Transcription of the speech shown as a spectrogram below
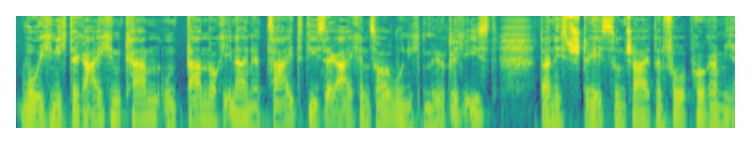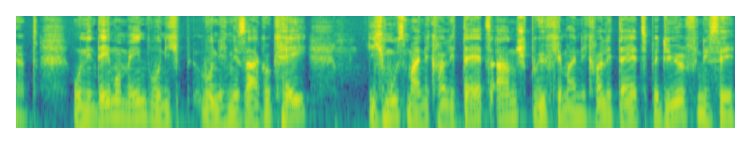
wo ich nicht erreichen kann und dann noch in einer Zeit dies erreichen soll, wo nicht möglich ist, dann ist Stress und Scheitern vorprogrammiert. Und in dem Moment, wo ich, wo ich mir sage, okay, ich muss meine Qualitätsansprüche, meine Qualitätsbedürfnisse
